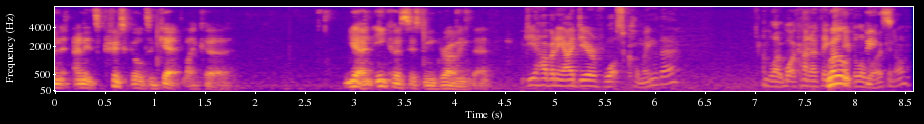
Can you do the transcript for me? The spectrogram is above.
and and it's critical to get like a yeah an ecosystem growing there. Do you have any idea of what's coming there? Like what kind of things Well, people are working on?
